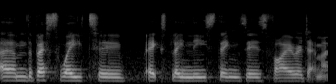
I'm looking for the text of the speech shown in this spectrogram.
um, the best way to explain these things is via a demo.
